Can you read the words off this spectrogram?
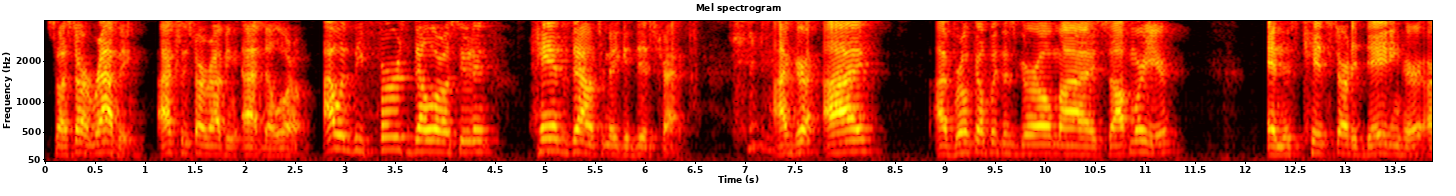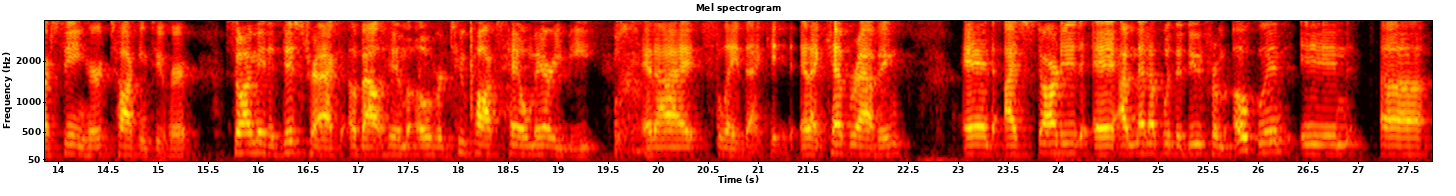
So I started rapping. I actually started rapping at Del Oro. I was the first Del Oro student, hands down, to make a diss track. I, I, I broke up with this girl my sophomore year, and this kid started dating her, or seeing her, talking to her. So I made a diss track about him over Tupac's Hail Mary beat, and I slayed that kid. And I kept rapping and I started. A, I met up with a dude from Oakland in uh,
